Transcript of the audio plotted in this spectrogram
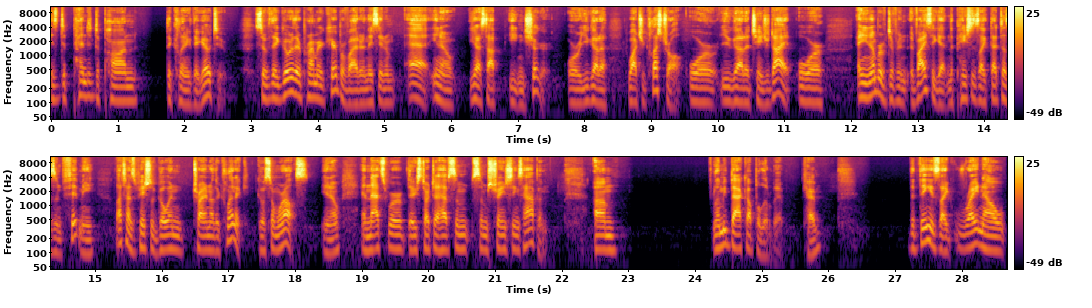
is dependent upon the clinic they go to. So if they go to their primary care provider and they say to them, eh, you know, you got to stop eating sugar, or you got to watch your cholesterol, or you got to change your diet, or any number of different advice they get, and the patient's like, that doesn't fit me. A lot of times the patient will go and try another clinic, go somewhere else, you know, and that's where they start to have some some strange things happen. Um, let me back up a little bit. Okay. The thing is, like, right now,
